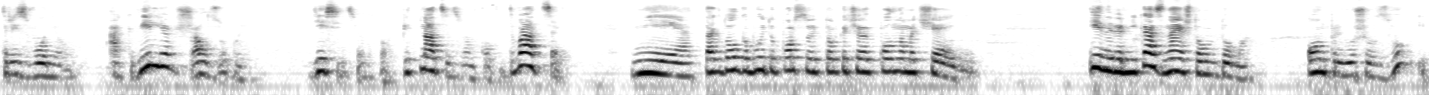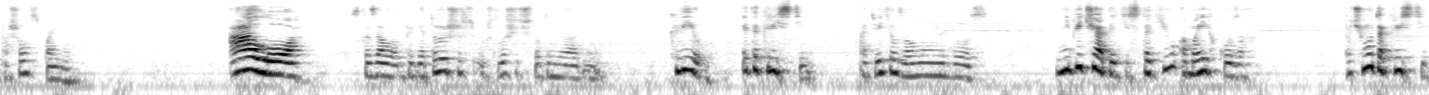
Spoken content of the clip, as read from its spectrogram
трезвонил, а Квиллер сжал зубы. Десять звонков, пятнадцать звонков, двадцать. Нет, так долго будет упорствовать только человек в полном отчаянии. И наверняка зная, что он дома. Он приглушил звук и пошел в спальню. «Алло!» Сказал он, приготовившись услышать что-то неладное. «Квилл, это Кристи», — ответил взволнованный голос. «Не печатайте статью о моих козах». «Почему так, Кристи?»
